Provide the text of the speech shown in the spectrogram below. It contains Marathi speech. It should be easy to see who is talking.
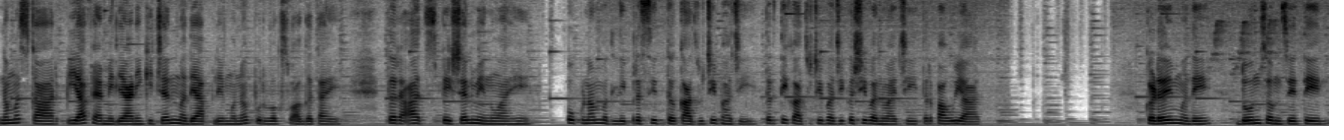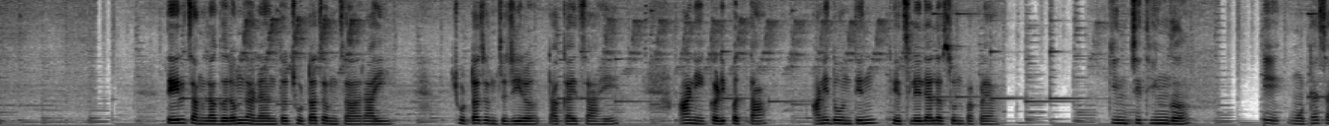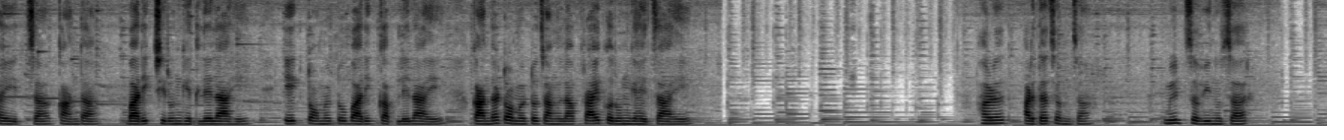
Speaker 1: नमस्कार पिया फॅमिली आणि किचनमध्ये आपले मनपूर्वक स्वागत आहे. तर आज स्पेशल मेनू आहे कोकणामधली प्रसिद्ध काजूची भाजी. तर ती काजूची भाजी कशी बनवायची तर पाहूयात. कढईमध्ये दोन चमचे तेल. तेल चांगला गरम झाल्यानंतर छोटा चमचा राई छोटा चमचा जिरं टाकायचं आहे. आणि कढीपत्ता आणि दोन तीन ठेचलेल्या लसूण पाकळ्या. किंचित हिंग. एक मोठ्या साईजचा कांदा बारीक चिरून घेतलेला आहे. एक टॉमॅटो बारीक कापलेला आहे. कांदा टॉमॅटो चांगला फ्राय करून घ्यायचा आहे. हळद अर्धा चमचा. मीठ चवीनुसार.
